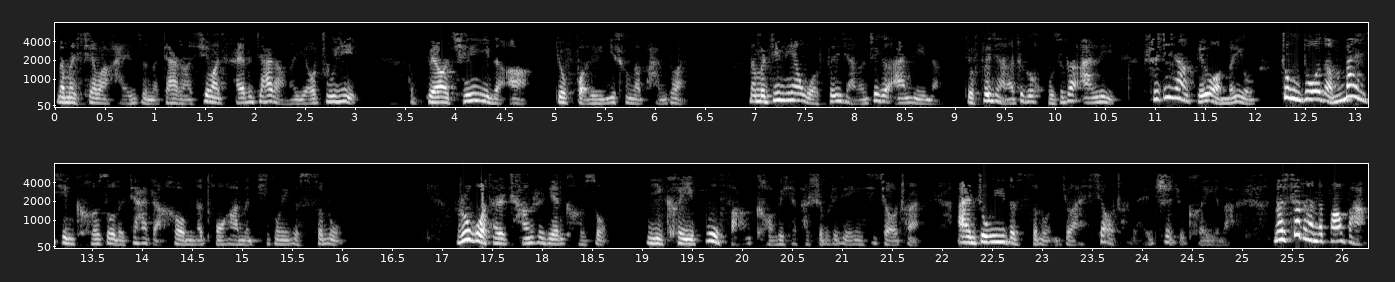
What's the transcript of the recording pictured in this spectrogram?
那么，希望孩子呢，家长希望孩子家长呢也要注意，不要轻易的啊就否定医生的判断。那么，今天我分享的这个案例呢，就分享了这个虎子的案例，实际上给我们有众多的慢性咳嗽的家长和我们的同行们提供一个思路。如果他是长时间咳嗽，你可以不妨考虑一下他是不是间引起哮喘。按中医的思路，你就按哮喘来治就可以了。那哮喘的方法，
